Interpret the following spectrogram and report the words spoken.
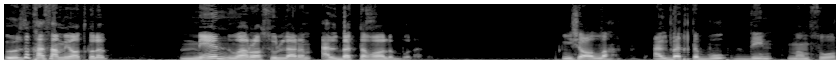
o'zi qasamiyat qilib men va rasullarim albatta g'olib bo'ladi. Inshaalloh albatta bu din mansur.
